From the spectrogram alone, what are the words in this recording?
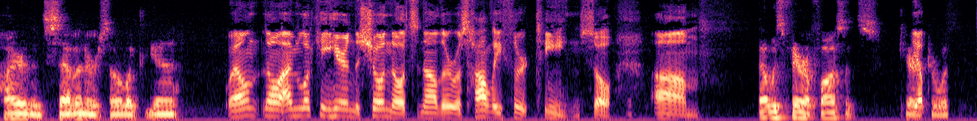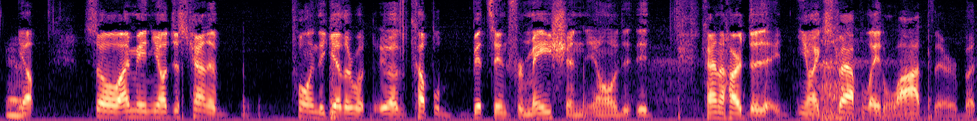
higher than seven or so. Like, yeah, Well, no, I'm looking here in the show notes now. There was Holly 13, so um, that was Farrah Fawcett's character. Was yeah. Yep. So I mean, you know, just kind of pulling together what, a couple bits of information. You know, it, it kind of hard to you know extrapolate a lot there, but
